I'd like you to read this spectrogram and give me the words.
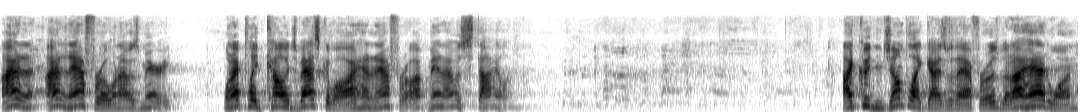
I had, a, I had an afro when i was married when I played college basketball, I had an afro. Man, I was styling. I couldn't jump like guys with afros, but I had one,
